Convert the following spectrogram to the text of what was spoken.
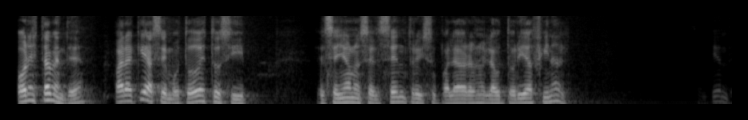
Honestamente, ¿eh? ¿para qué hacemos todo esto si el Señor no es el centro y su palabra no es la autoridad final? ¿Se entiende?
